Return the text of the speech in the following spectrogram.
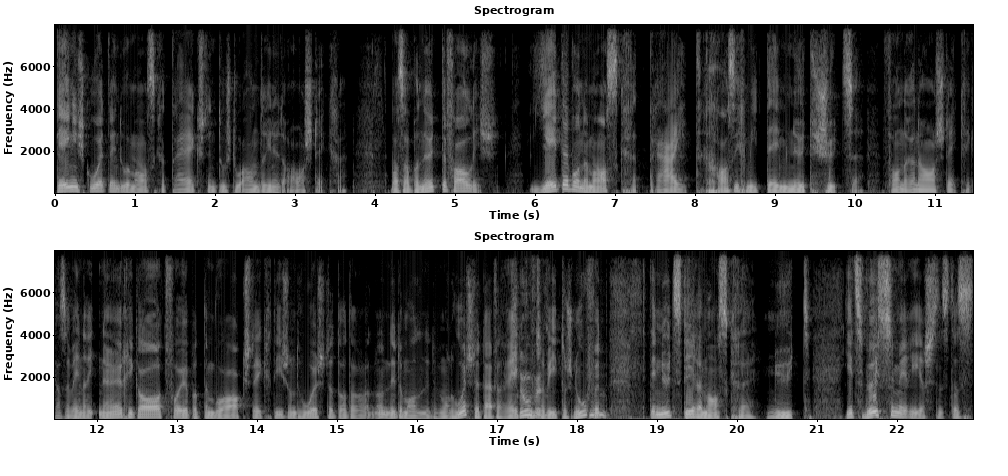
Dann ist gut, wenn du eine Maske trägst, dann tust du andere nicht anstecken. Was aber nicht der Fall ist, jeder, der eine Maske trägt, kann sich mit dem nicht schützen von einer Ansteckung. Also wenn er in die Nähe geht von jemandem, der angesteckt ist und hustet oder nicht einmal, nicht einmal hustet, einfach redet und so weiter, schnauft, mhm. dann nützt diese Maske nichts. Jetzt wissen wir erstens, dass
